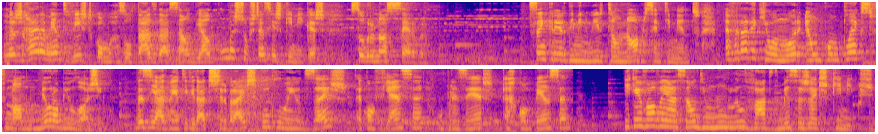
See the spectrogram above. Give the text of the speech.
mas raramente visto como resultado da ação de algumas substâncias químicas sobre o nosso cérebro. Sem querer diminuir tão nobre sentimento, a verdade é que o amor é um complexo fenómeno neurobiológico baseado em atividades cerebrais que incluem o desejo, a confiança, o prazer, a recompensa e que envolvem a ação de um número elevado de mensageiros químicos.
